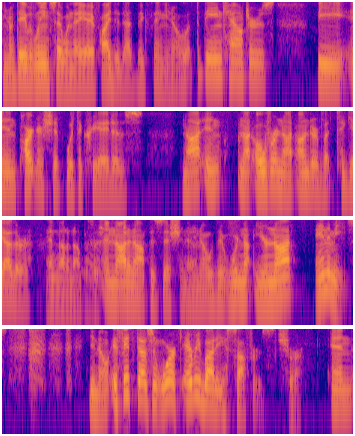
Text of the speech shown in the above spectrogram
you know, David Lean said when the AFI did that big thing, you know, let the bean counters be in partnership with the creatives, not in not over, not under, but together, And not in opposition. and not in opposition. Yeah. You know, that we're not. You're not enemies. you know, if it doesn't work, everybody suffers Sure. And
